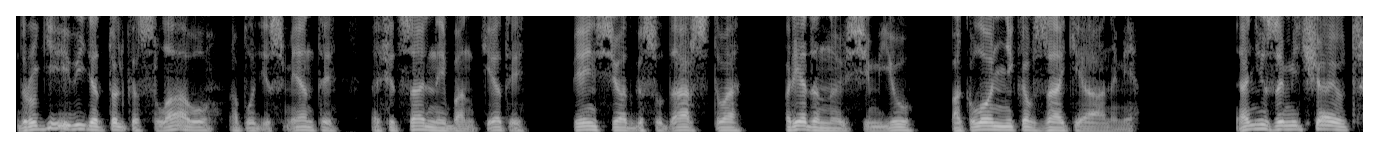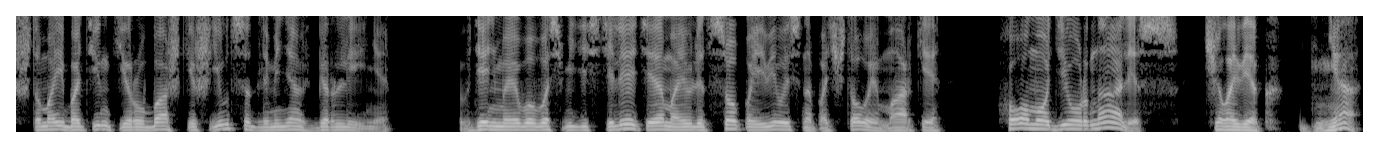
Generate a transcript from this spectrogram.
Другие видят только славу, аплодисменты, официальные банкеты, пенсию от государства, преданную семью, поклонников за океанами. Они замечают, что мои ботинки и рубашки шьются для меня в Берлине. В день моего восьмидесятилетия мое лицо появилось на почтовой марке «Homo diurnalis» — «Человек дня»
